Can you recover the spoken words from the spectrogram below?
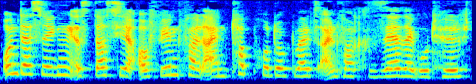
Und deswegen ist das hier auf jeden Fall ein Top-Produkt, weil es einfach sehr, sehr gut hilft.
